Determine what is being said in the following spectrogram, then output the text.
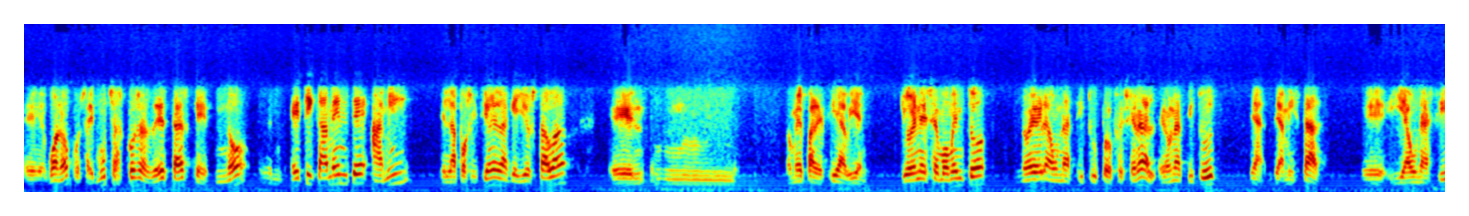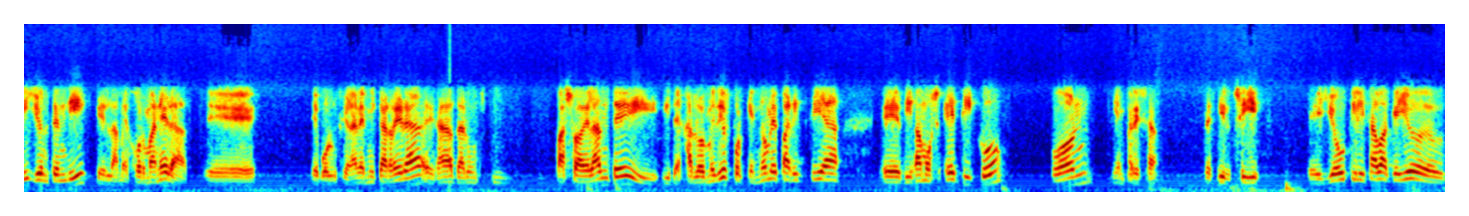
Eh, bueno, pues hay muchas cosas de estas que no, éticamente, a mí, en la posición en la que yo estaba, eh, mm, no me parecía bien. Yo en ese momento no era una actitud profesional, era una actitud de, de amistad. Eh, y aún así yo entendí que la mejor manera de, de evolucionar en mi carrera era dar un paso adelante y, y dejar los medios porque no me parecía, eh, digamos, ético con mi empresa. Es decir, si eh, yo utilizaba aquello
